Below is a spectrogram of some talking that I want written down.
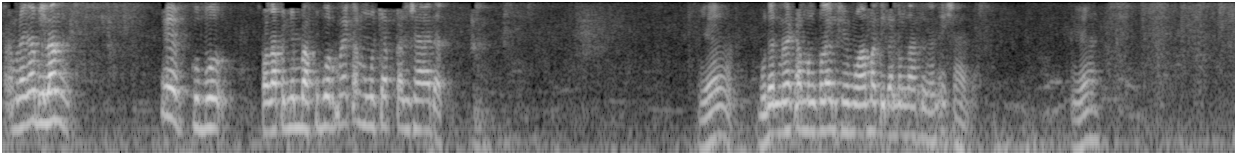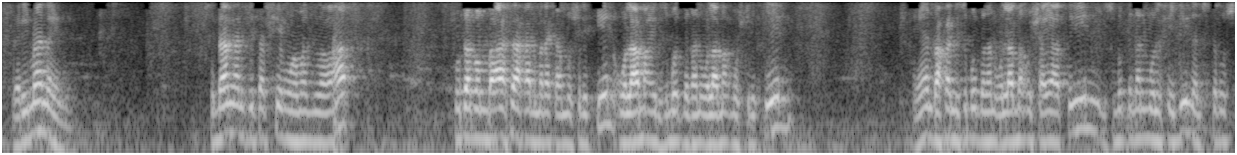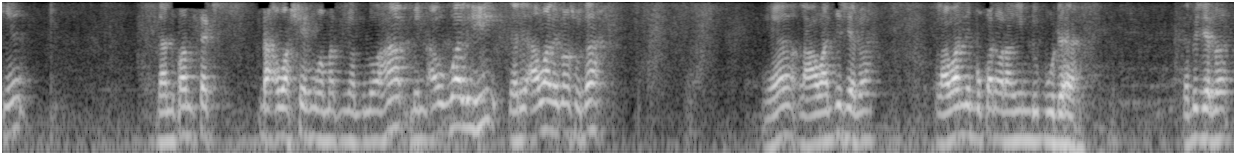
Nah, mereka bilang, Eh, kubur para penyembah kubur mereka mengucapkan syahadat. Ya, kemudian mereka mengklaim Syekh Muhammad tidak mengatakan syahadat. Ya. Dari mana ini? Sedangkan kitab Syekh Muhammad bin Wahab sudah membahasakan mereka musyrikin, ulama yang disebut dengan ulama musyrikin, ya, bahkan disebut dengan ulama usyayatin, disebut dengan mulhidin dan seterusnya. Dan konteks dakwah Syekh Muhammad bin Abdul Wahab min awalihi dari awal memang sudah ya lawannya siapa? Lawannya bukan orang Hindu Buddha. Tapi siapa?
